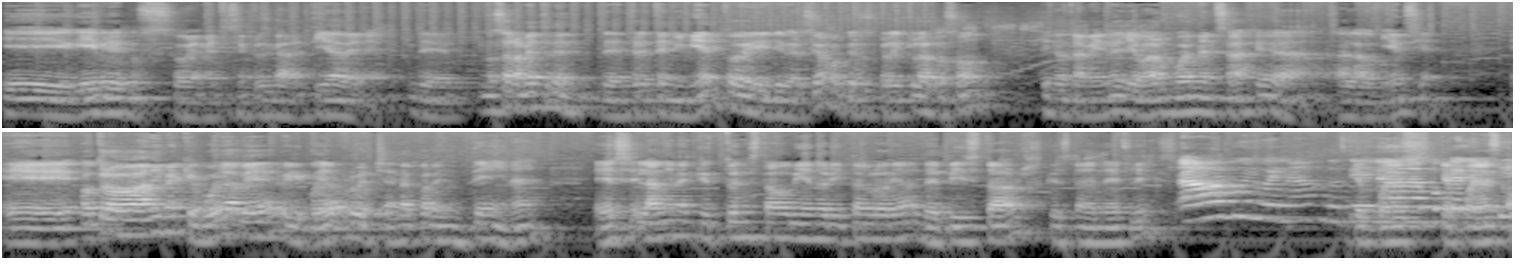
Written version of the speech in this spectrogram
Y Ghibli, pues obviamente siempre es garantía de, de- no solamente de, de entretenimiento y diversión, porque sus películas lo son, sino también de llevar un buen mensaje a, a la audiencia. Eh, otro anime que voy a ver y voy a aprovechar la cuarentena es el anime que tú has estado viendo ahorita, Gloria, de Beastars, que está en Netflix. Ah, muy buena. No tiene ¿Qué nada apocalipsis,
